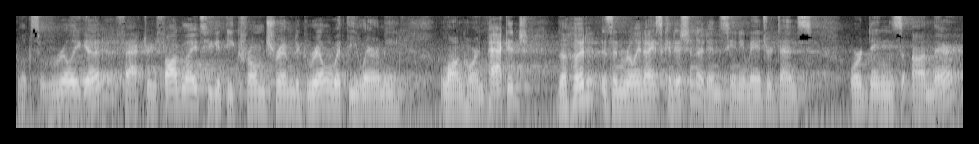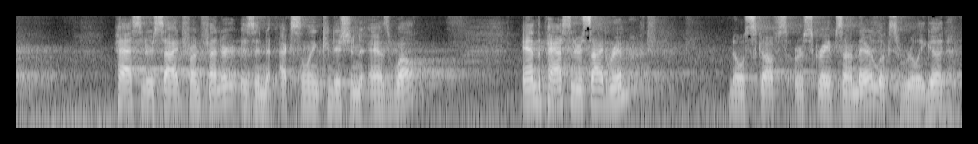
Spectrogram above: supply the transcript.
Looks really good. Factory fog lights. You get the chrome trimmed grille with the Laramie Longhorn package. The hood is in really nice condition. I didn't see any major dents or dings on there. Passenger side front fender is in excellent condition as well. And the passenger side rim, no scuffs or scrapes on there, looks really good.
